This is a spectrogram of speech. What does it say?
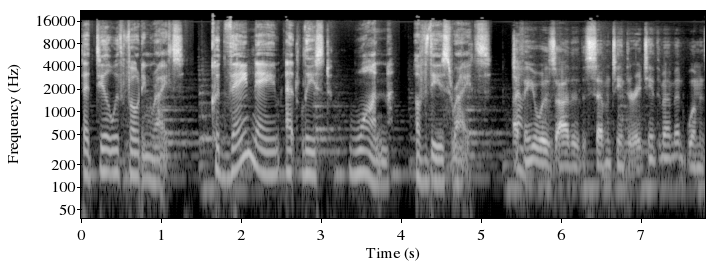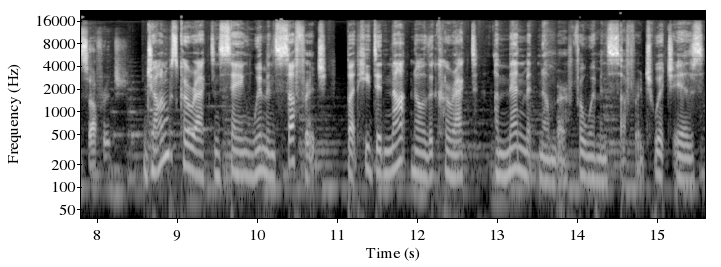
that deal with voting rights. Could they name at least one of these rights? I think it was either the 17th or 18th Amendment, women's suffrage. John was correct in saying women's suffrage, but he did not know the correct amendment number for women's suffrage, which is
